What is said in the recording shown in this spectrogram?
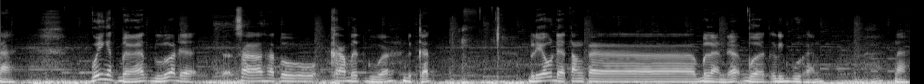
Nah, gue inget banget dulu ada salah satu kerabat gue dekat. Beliau datang ke Belanda buat liburan. Nah,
